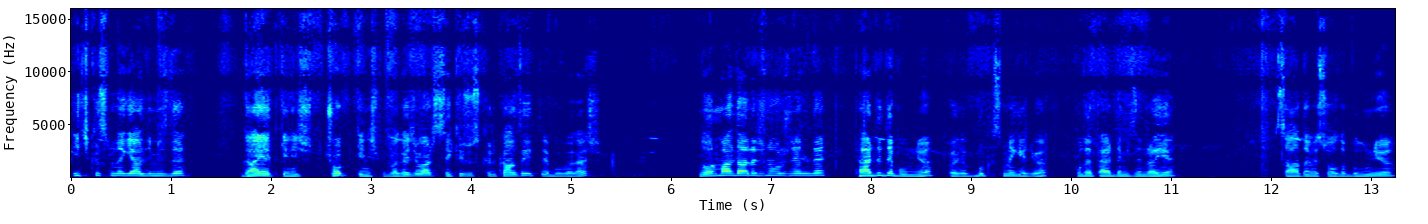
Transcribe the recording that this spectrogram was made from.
İç kısmına geldiğimizde gayet geniş, çok geniş bir bagajı var. 846 litre bu bagaj. Normalde aracın orijinalinde perde de bulunuyor. Böyle bu kısma geliyor. Bu da perdemizin rayı. Sağda ve solda bulunuyor.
